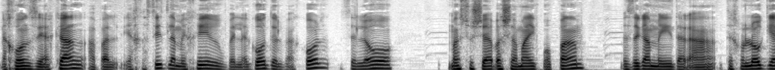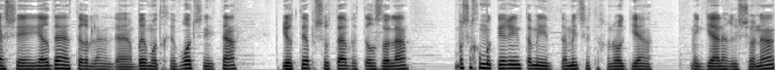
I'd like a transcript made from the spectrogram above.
נכון, זה יקר, אבל יחסית למחיר ולגודל והכל, זה לא משהו שהיה בשמיים כמו פעם, וזה גם מעיד על הטכנולוגיה שירדה יותר להרבה מאוד חברות, שנהייתה יותר פשוטה ויותר זולה. כמו שאנחנו מכירים תמיד, תמיד כשטכנולוגיה מגיעה לראשונה,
